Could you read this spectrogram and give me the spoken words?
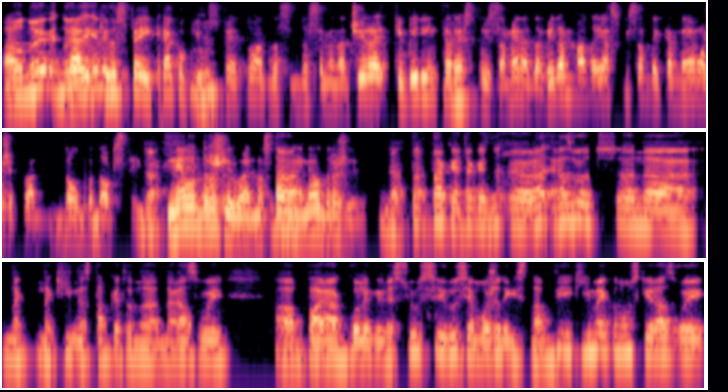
Но, но, еве, но дали ќе успее и како ќе успее тоа да, да се менаџира, ќе биде интересно и за мене да видам, мада јас мислам дека не може тоа долго да обстои. Да. Неодржливо, едноставно да. е неодржливо. Да, та, така е, така е. Развојот на, на, на Кина, стапката на, на развој бара големи ресурси, Русија може да ги снабди и ќе има економски развој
